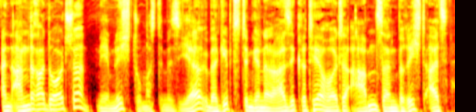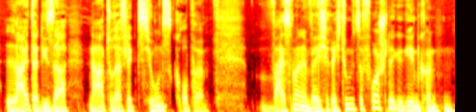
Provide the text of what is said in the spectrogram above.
Ein anderer Deutscher, nämlich Thomas de Maizière, übergibt dem Generalsekretär heute Abend seinen Bericht als Leiter dieser NATO-Reflexionsgruppe. Weiß man, in welche Richtung diese Vorschläge gehen könnten?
